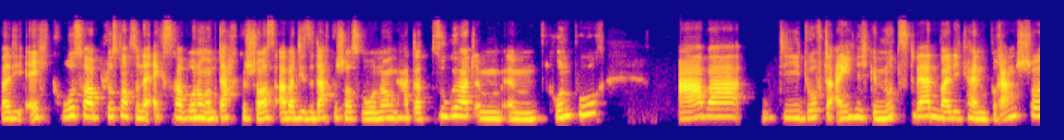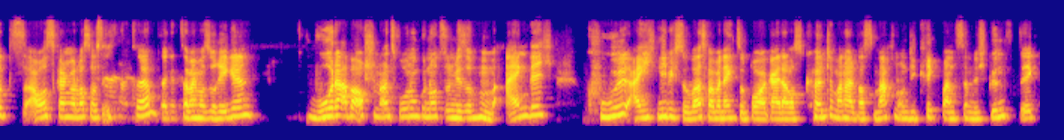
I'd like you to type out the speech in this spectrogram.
weil die echt groß war, plus noch so eine extra Wohnung im Dachgeschoss. Aber diese Dachgeschosswohnung hat dazugehört im, im Grundbuch, aber die durfte eigentlich nicht genutzt werden, weil die keinen Brandschutzausgang oder was weiß ich hatte. Da gibt es ja manchmal so Regeln. Wurde aber auch schon als Wohnung genutzt und wir so, hm, eigentlich cool, eigentlich liebe ich sowas, weil man denkt so, boah, geil, daraus könnte man halt was machen und die kriegt man ziemlich günstig.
